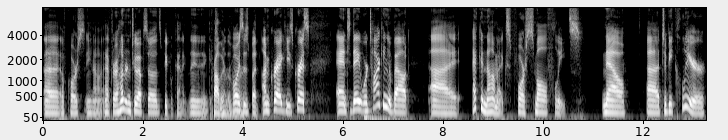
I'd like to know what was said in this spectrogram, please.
Uh, of course, you know, after 102 episodes, people kind of eh, Probably to the voices, but I'm Craig. He's Chris. And today we're talking about uh, economics for small fleets. Now, uh, to be clear,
